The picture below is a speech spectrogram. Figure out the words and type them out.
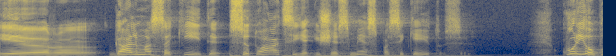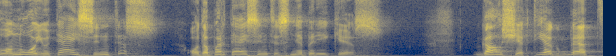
ir galima sakyti, situacija iš esmės pasikeitusi. Kur jau planuoju teisintis, o dabar teisintis nebereikės. Gal šiek tiek, bet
